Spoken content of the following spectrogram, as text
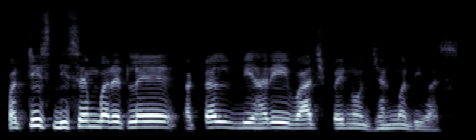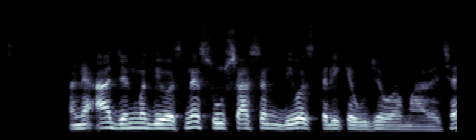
પચીસ ડિસેમ્બર એટલે અટલ બિહારી વાજપેયીનો જન્મદિવસ. અને આ જન્મદિવસને સુશાસન દિવસ તરીકે ઉજવવામાં આવે છે.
